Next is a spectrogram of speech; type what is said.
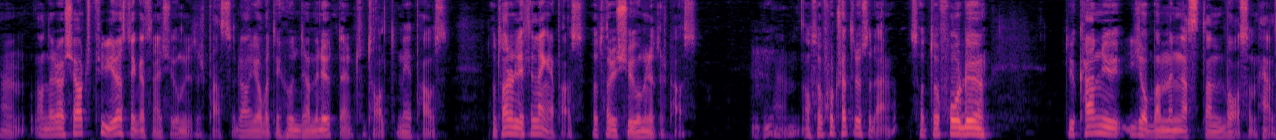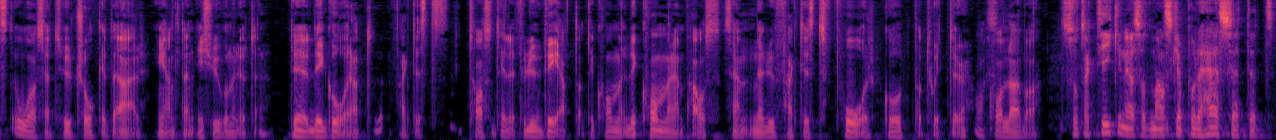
Um, och när du har kört fyra stycken sådana här 20 minuters pass och du har jobbat i 100 minuter totalt med paus, då tar du en lite längre paus. Då tar du 20 minuters paus. Mm och så fortsätter du sådär. Så då får du du kan ju jobba med nästan vad som helst, oavsett hur tråkigt det är egentligen i 20 minuter. Det, det går att faktiskt ta sig till det, för du vet att det kommer, det kommer en paus sen när du faktiskt får gå upp på Twitter och kolla vad, så taktiken är alltså att man ska på det här sättet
